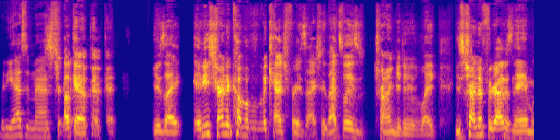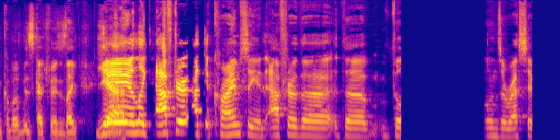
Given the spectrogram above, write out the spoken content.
but he hasn't he's mastered. okay, okay, okay. He's like, and he's trying to come up with a catchphrase. Actually, that's what he's trying to do. Like, he's trying to figure out his name and come up with his catchphrase. It's like, Yeah. yeah, yeah, like after at the crime scene, after the the villain's arrested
